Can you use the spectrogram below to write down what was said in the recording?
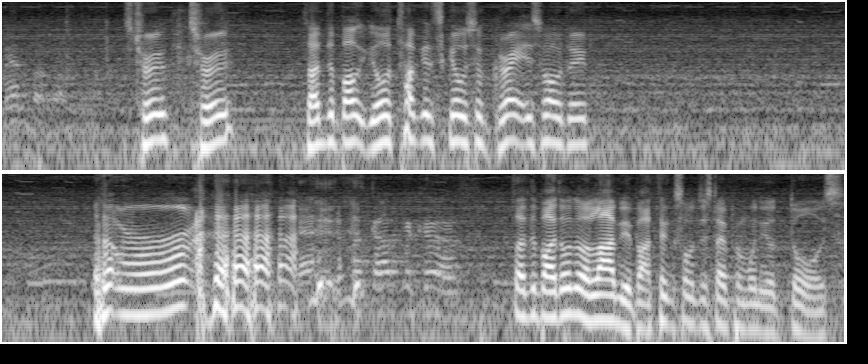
Remember that. It's true, true. Thunderbolt, your tugging skills are great as well, dude. Yeah, kind of a curve. Thunderbolt, I don't want to alarm you, but I think someone just opened one of your doors.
